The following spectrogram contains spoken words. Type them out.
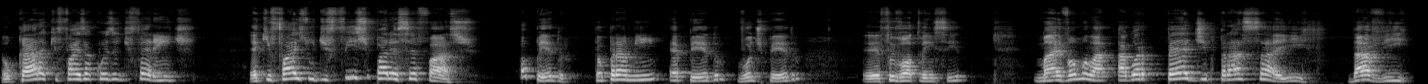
É o cara que faz a coisa diferente. É que faz o difícil parecer fácil. É o Pedro. Então, para mim, é Pedro. Vou de Pedro. É, fui voto vencido. Mas vamos lá. Agora, pede para sair. Davi.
